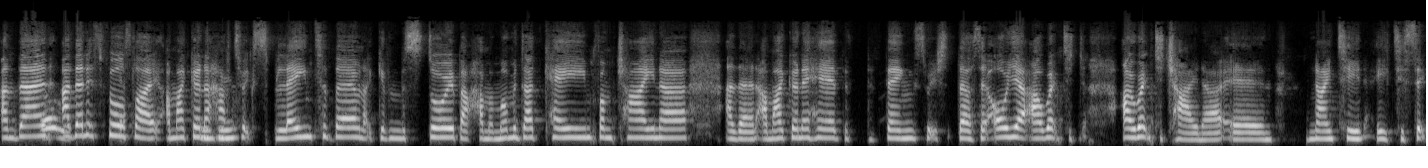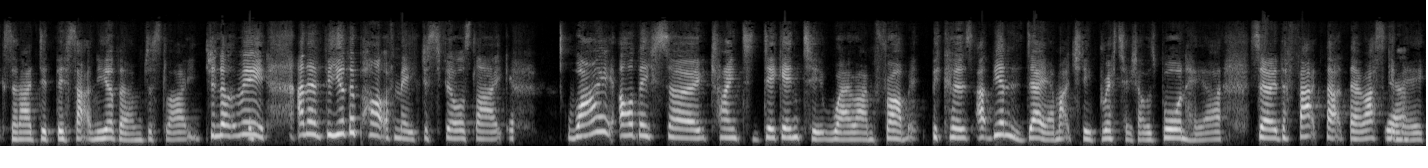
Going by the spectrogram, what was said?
and then oh, and then it feels like am i going to mm-hmm. have to explain to them like give them a story about how my mom and dad came from china and then am i going to hear the, the, things which they'll say oh yeah i went to i went to china in 1986 and i did this that and the other i'm just like do you know what i mean and then the other part of me just feels like why are they so trying to dig into where I'm from? Because at the end of the day, I'm actually British. I was born here. So the fact that they're asking yeah. me,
